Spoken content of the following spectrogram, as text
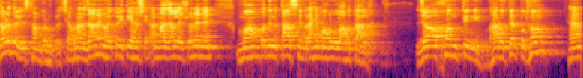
দরে দরে ইসলাম গ্রহণ করেছে আপনারা জানেন হয়তো ইতিহাসে, আর না জানলে শুনে নেন মোহাম্মদিন কাসিম রাহিমহল্লাহ তালা যখন তিনি ভারতের প্রথম হ্যাঁ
